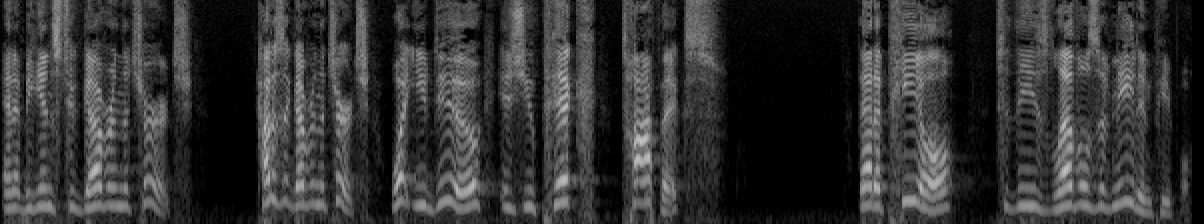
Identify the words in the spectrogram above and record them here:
and it begins to govern the church. How does it govern the church? What you do is you pick topics that appeal to these levels of need in people.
